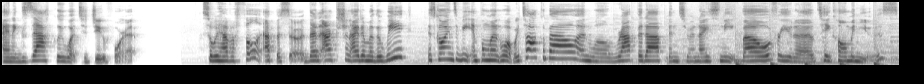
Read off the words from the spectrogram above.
and exactly what to do for it. So we have a full episode. Then, action item of the week is going to be implement what we talk about, and we'll wrap it up into a nice, neat bow for you to take home and use.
